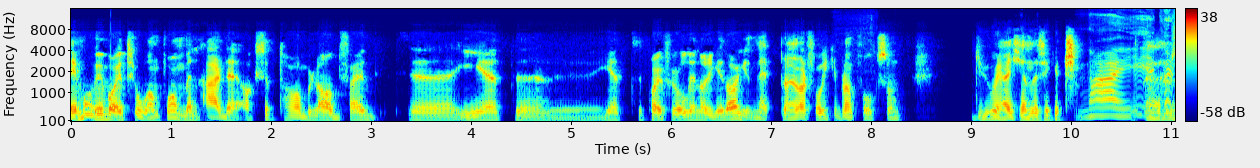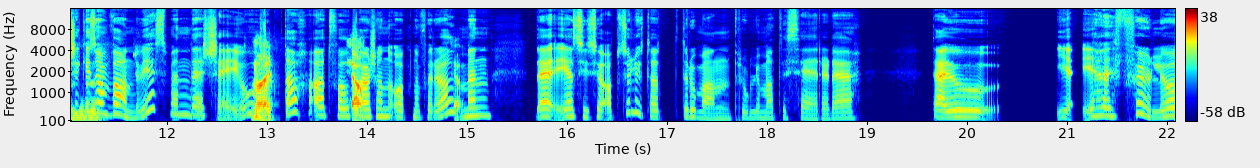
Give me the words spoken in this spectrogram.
det må vi bare tro han på, men er det akseptabel atferd uh, i, et, eh, i et parforhold i Norge i dag? Neppe, i hvert fall ikke blant folk som du og jeg kjenner, sikkert. Nei, kanskje ikke Eh, sånn vanligvis, men det skjer jo, da, at folk Ja. har sånne åpne forhold. Ja. Men det, jeg syns jo absolutt at romanen problematiserer det. Det er jo jeg, jeg føler jo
